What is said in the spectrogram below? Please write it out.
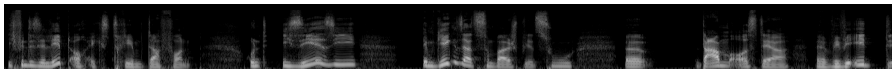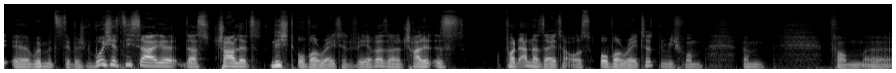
ich finde, sie lebt auch extrem davon. Und ich sehe sie im Gegensatz zum Beispiel zu äh, Damen aus der äh, WWE äh, Women's Division, wo ich jetzt nicht sage, dass Charlotte nicht overrated wäre, sondern Charlotte ist von der anderen Seite aus overrated, nämlich vom, ähm, vom äh,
